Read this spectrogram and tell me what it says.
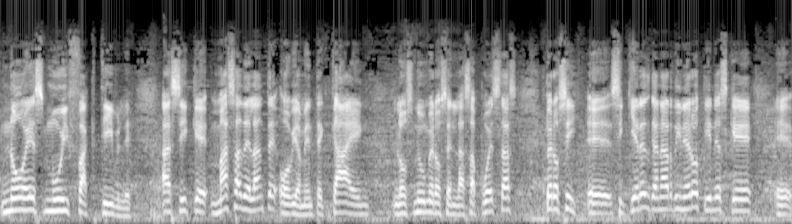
no es muy factible. Así que más adelante obviamente caen los números en las apuestas, pero sí, eh, si quieres ganar dinero tienes que eh,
